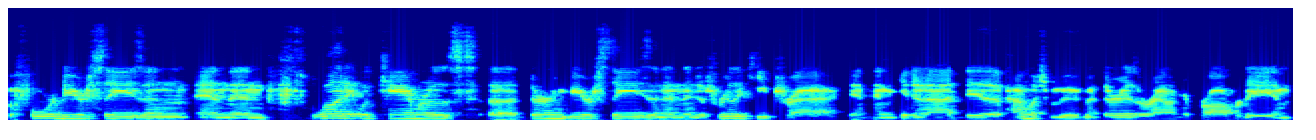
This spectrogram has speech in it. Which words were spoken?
before deer season and then flood it with cameras uh, during deer season and then just really keep track and, and, get an idea of how much movement there is around your property. And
